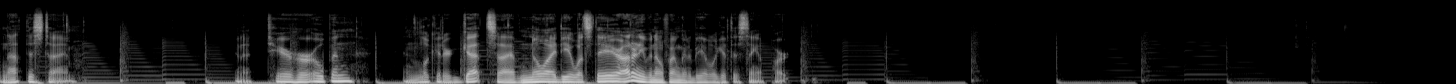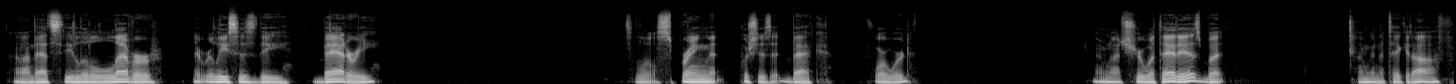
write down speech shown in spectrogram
Not this time. I'm going to tear her open and look at her guts. I have no idea what's there. I don't even know if I'm going to be able to get this thing apart. Uh, that's the little lever that releases the battery. It's a little spring that pushes it back forward. I'm not sure what that is, but I'm going to take it off.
